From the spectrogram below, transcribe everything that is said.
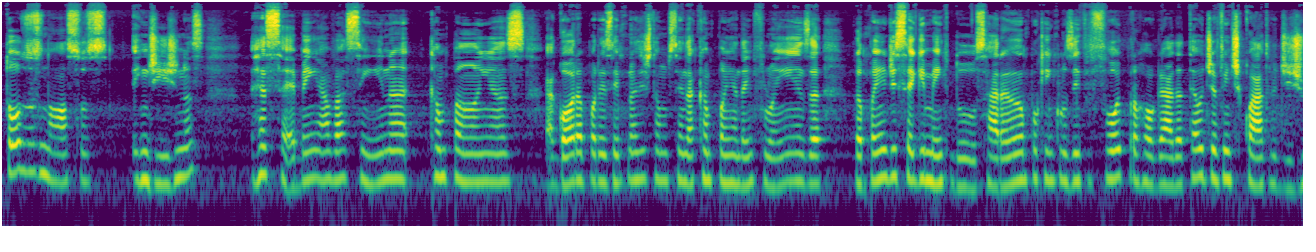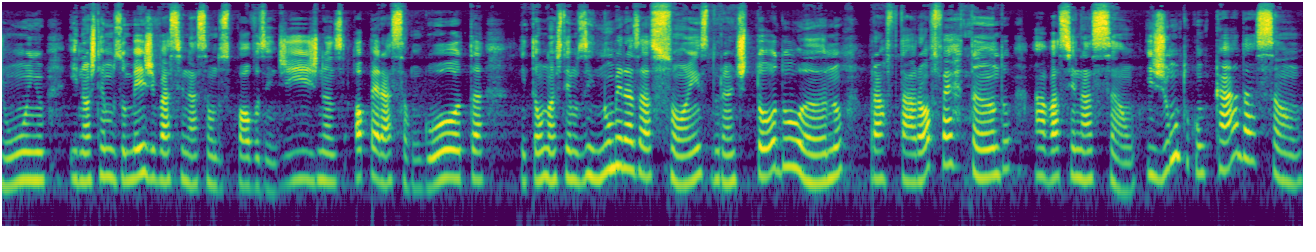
todos os nossos indígenas recebem a vacina, campanhas. Agora, por exemplo, nós estamos tendo a campanha da influenza, campanha de segmento do sarampo, que inclusive foi prorrogada até o dia 24 de junho, e nós temos o mês de vacinação dos povos indígenas, Operação Gota. Então, nós temos inúmeras ações durante todo o ano para estar ofertando a vacinação. E junto com cada ação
